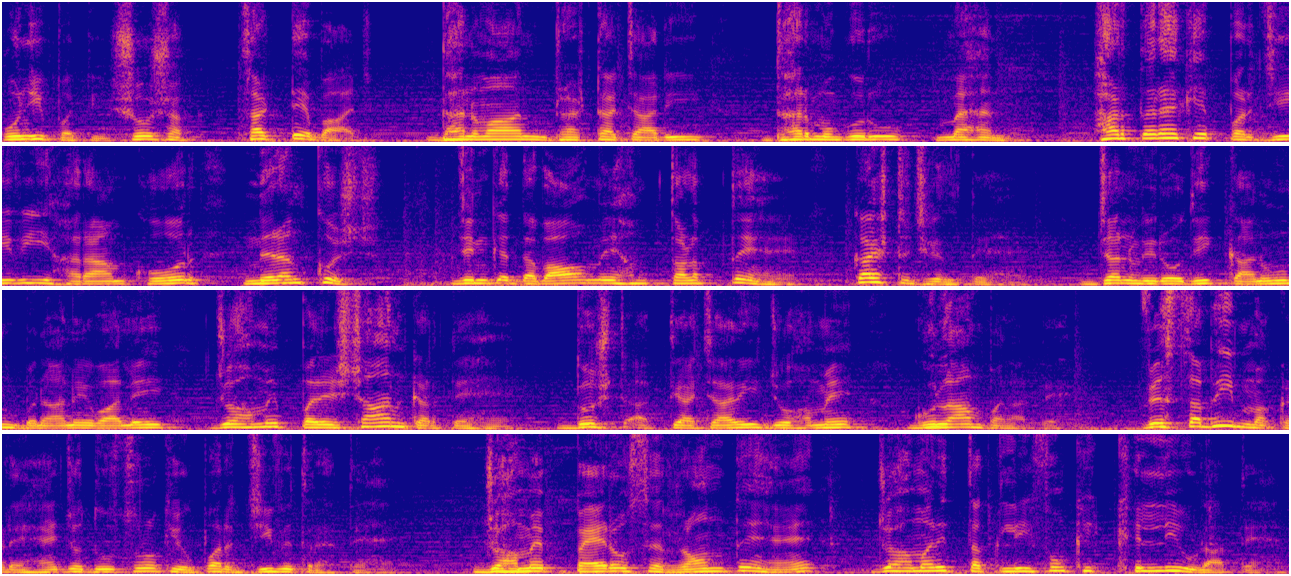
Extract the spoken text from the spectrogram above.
पूंजीपति, शोषक, सट्टेबाज, धनवान, भ्रष्टाचारी, धर्मगुरु, महन। हर तरह के परजीवी, हरामखोर, निरंकुश, जिनके दबाव में हम तड़पते हैं, कष्ट झेलते हैं जन विरोधी कानून बनाने वाले जो हमें परेशान करते हैं, दुष्ट अत्याचारी जो हमें गुलाम बनाते हैं। वे सभी मकड़े हैं जो दूसरों के ऊपर जीवित रहते हैं। जो हमें पैरों से रौनते हैं, जो हमारी तकलीफों की खिल्ली उड़ाते हैं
